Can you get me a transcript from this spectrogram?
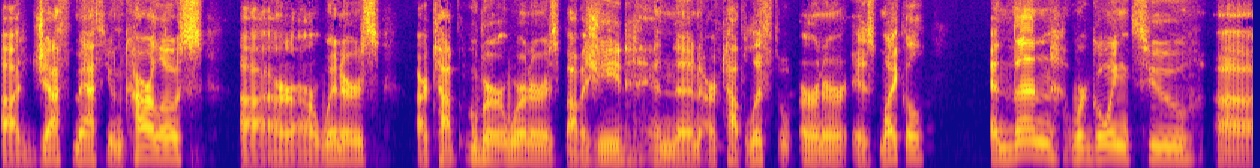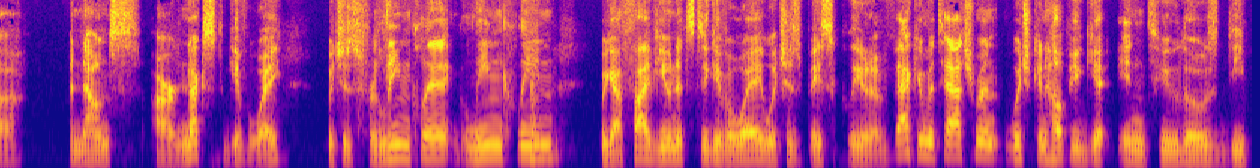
Uh, Jeff, Matthew, and Carlos uh, are our winners. Our top Uber earner is Babajid, and then our top Lyft earner is Michael. And then we're going to uh, announce our next giveaway, which is for Lean Clean. Lean Clean. We got five units to give away, which is basically a vacuum attachment, which can help you get into those deep,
